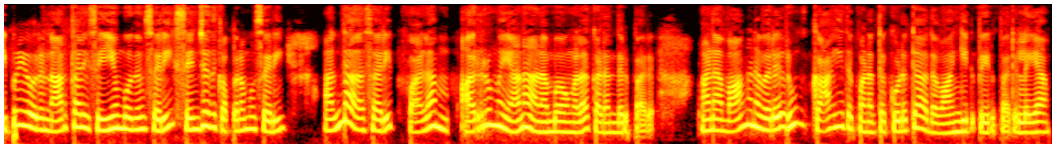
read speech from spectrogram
இப்படி ஒரு நாற்காலி செய்யும் போதும் சரி செஞ்சதுக்கு அப்புறமும் சரி அந்த ஆசாரி பல அருமையான அனுபவங்களை கடந்திருப்பாரு. ஆனா வாங்கினவர் காகித பணத்தை கொடுத்து அதை வாங்கிட்டு போயிருப்பாரு இல்லையா?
